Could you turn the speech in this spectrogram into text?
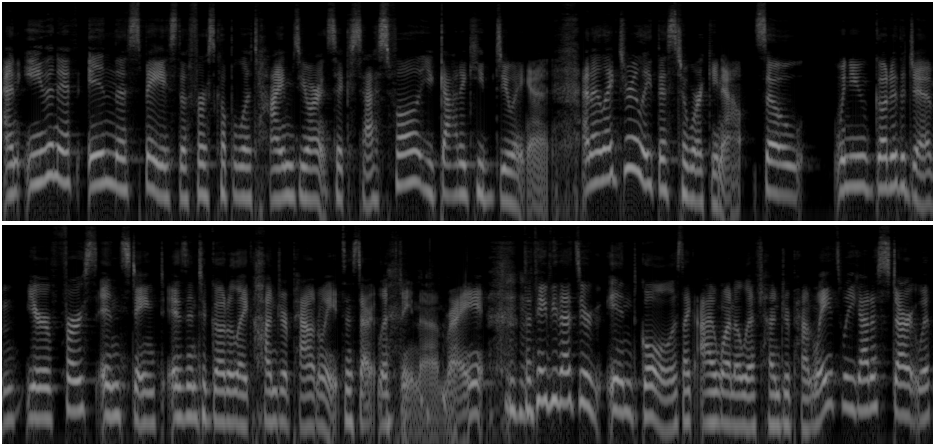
And even if in the space, the first couple of times you aren't successful, you got to keep doing it. And I like to relate this to working out. So when you go to the gym, your first instinct isn't to go to like 100 pound weights and start lifting them, right? Mm-hmm. But maybe that's your end goal is like, I want to lift 100 pound weights. Well, you got to start with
